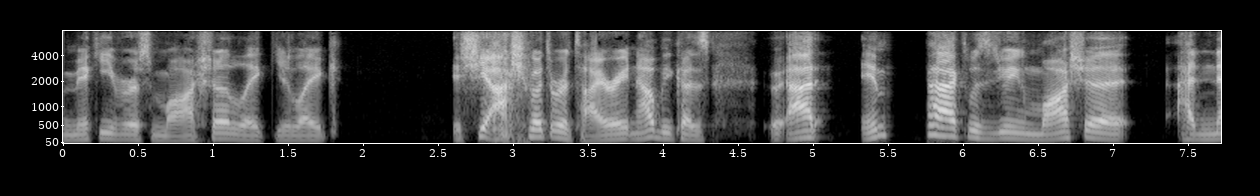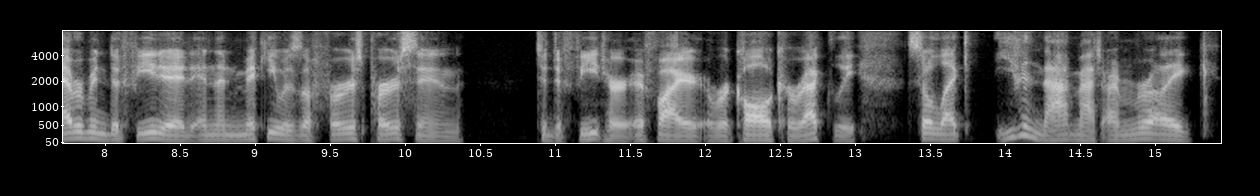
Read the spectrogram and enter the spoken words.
Mickie versus Masha, like you're like, is she actually about to retire right now? Because at Impact was doing Masha had never been defeated, and then Mickie was the first person to defeat her, if I recall correctly. So like even that match, I'm like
